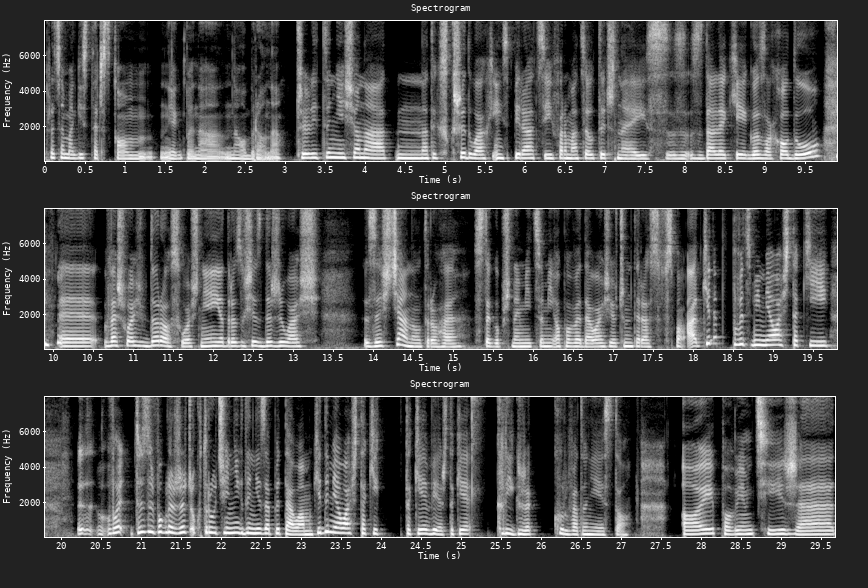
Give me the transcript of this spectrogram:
pracę magisterską jakby na, na obronę. Czyli ty niesiona na tych skrzydłach inspiracji farmaceutycznej z, z dalekiego zachodu weszłaś w dorosłość, nie? I od razu się zderzyłaś ze ścianą trochę, z tego przynajmniej, co mi opowiadałaś i o czym teraz wspomniałaś. A kiedy, powiedz mi, miałaś taki... To jest w ogóle rzecz, o którą cię nigdy nie zapytałam. Kiedy miałaś takie, takie wiesz, takie klik, że kurwa, to nie jest to? Oj, powiem ci, że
